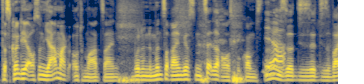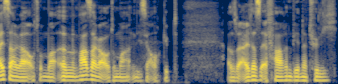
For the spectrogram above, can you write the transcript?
Das könnte ja auch so ein Jahrmarktautomat sein, wo du eine Münze reinwirfst und einen Zettel rausbekommst. Ne? Ja. Diese, diese, diese Weissagerautomaten, äh, Wahrsagerautomaten, die es ja auch gibt. Also all das erfahren wir natürlich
